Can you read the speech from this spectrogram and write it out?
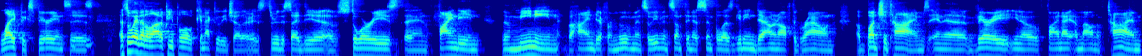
life experiences mm-hmm. that's the way that a lot of people connect with each other is through this idea of stories and finding the meaning behind different movements so even something as simple as getting down and off the ground a bunch of times in a very you know finite amount of time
